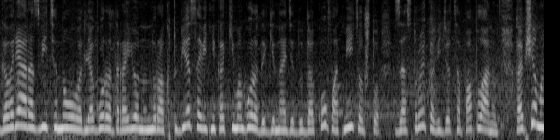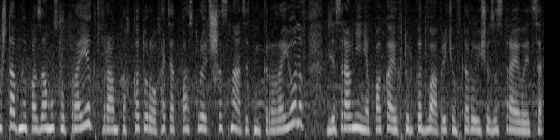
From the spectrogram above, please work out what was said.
Говоря о развитии нового для города района Нурак-Тубе, советник Акима города Геннадий Дудаков отметил, что застройка ведется по плану. Вообще масштабный по замыслу проект, в рамках которого хотят построить 16 микрорайонов, для сравнения пока их только два, причем второй еще застраивается,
